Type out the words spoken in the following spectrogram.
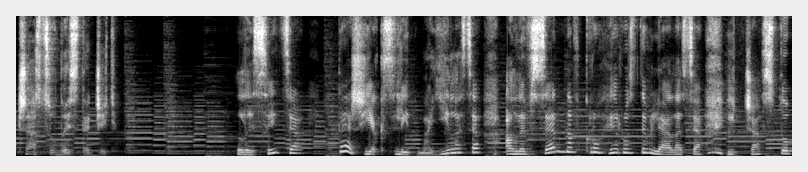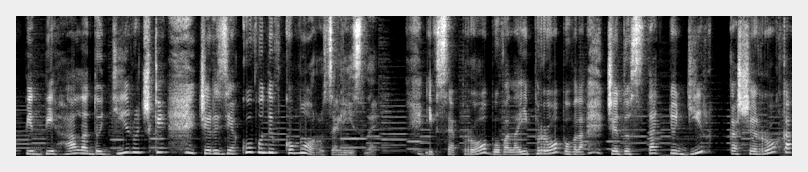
часу вистачить. Лисиця теж як слід наїлася, але все навкруги роздивлялася і часто підбігала до дірочки, через яку вони в комору залізли. І все пробувала і пробувала, чи достатньо дірка широка,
